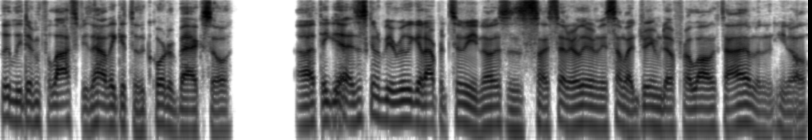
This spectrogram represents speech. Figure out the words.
completely different philosophies of how they get to the quarterback. So uh, I think yeah, it's just going to be a really good opportunity. You know, this is I said earlier, I mean, it's something I dreamed of for a long time, and you know,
